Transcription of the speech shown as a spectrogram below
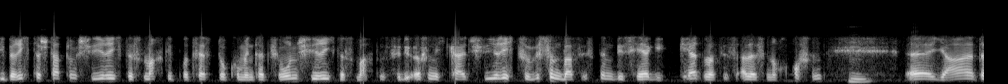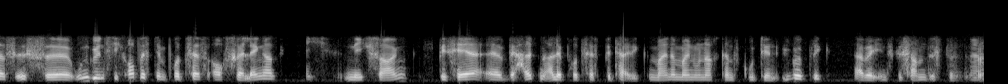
die Berichterstattung schwierig, das macht die Prozessdokumentation schwierig, das macht es für die Öffentlichkeit schwierig zu wissen, was ist denn bisher geklärt, was ist alles noch offen. Hm. Äh, ja, das ist äh, ungünstig. Ob es den Prozess auch verlängert, kann ich nicht sagen. Bisher äh, behalten alle Prozessbeteiligten meiner Meinung nach ganz gut den Überblick. Aber insgesamt ist das äh,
